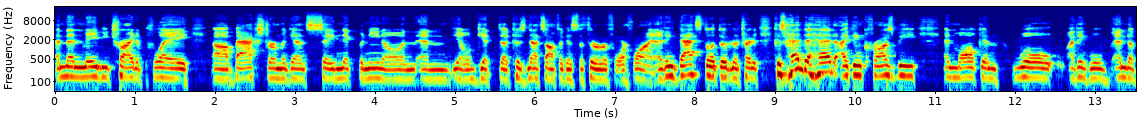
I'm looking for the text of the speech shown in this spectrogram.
and then maybe try to play uh, Backstrom against say Nick Bonino and and you know get uh, Kuznetsov against the third or fourth line. I think that's what they're going to try to because head to head, I think Crosby and Malkin will I think will end up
